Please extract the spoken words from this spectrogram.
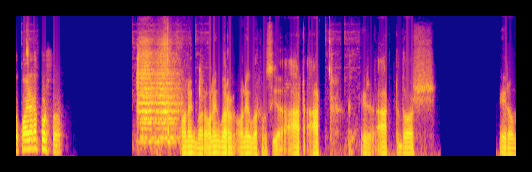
তো কয় রেখাত পড়ছো? অনেকবার অনেকবার অনেকবার পড়ছি আট আট এর আট দশ এরম।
